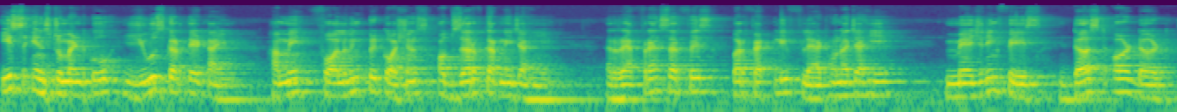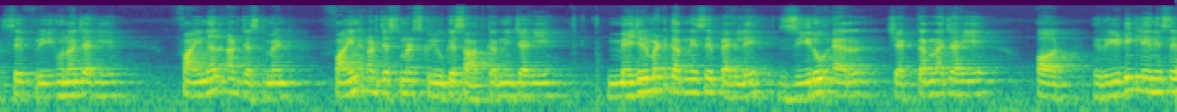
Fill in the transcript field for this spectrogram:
इस इंस्ट्रूमेंट को यूज़ करते टाइम हमें फॉलोइंग प्रिकॉशंस ऑब्ज़र्व करनी चाहिए। रेफरेंस सरफेस परफेक्टली फ्लैट होना चाहिए। मेजरिंग फेस डस्ट और डर्ट से फ्री होना चाहिए। Final adjustment fine adjustment screw के साथ करनी चाहिए। मेज़रमेंट करने से पहले ज़ीरो एरर चेक करना चाहिए और रीडिंग लेने से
